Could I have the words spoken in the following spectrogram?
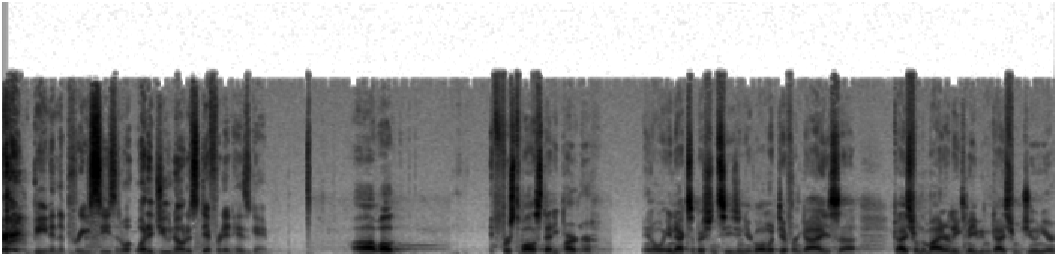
being in the preseason. What, what, did you notice different in his game? Uh, well, first of all, a steady partner. You know, in exhibition season, you're going with different guys, uh, guys from the minor leagues, maybe even guys from junior.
